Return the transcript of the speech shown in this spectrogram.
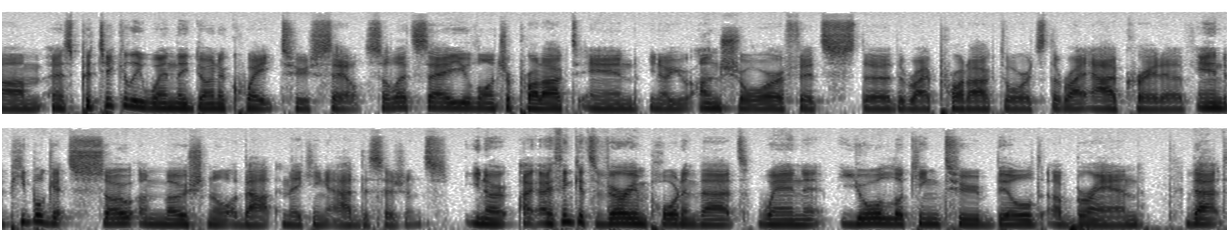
um, as particularly when they don't equate to sales. So let's say you launch a product and you know you're unsure if it's the the right product or it's the right ad creative, and people get so emotional about making ad decisions. You know, I, I think it's very important that when you're looking to build a brand, that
